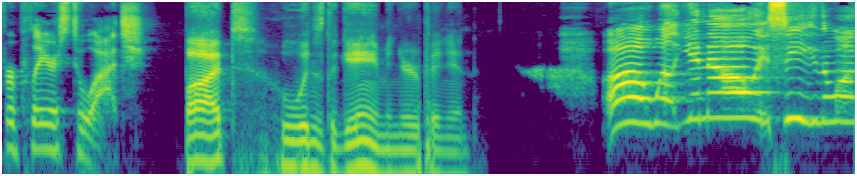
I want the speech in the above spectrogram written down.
for players to watch. But who wins the game, in your opinion? Oh well, you know, see, well,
